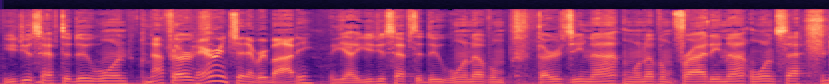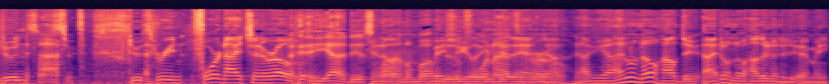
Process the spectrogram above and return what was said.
You just have to do one. Not for Thursday. parents and everybody. Yeah, you just have to do one of them Thursday night, one of them Friday night, one Saturday Do night. do three, four nights in a row. yeah, just You know, them up, do four nights that, in a row. no. I, yeah, I don't know how they, I don't know how they're going to do. I mean,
